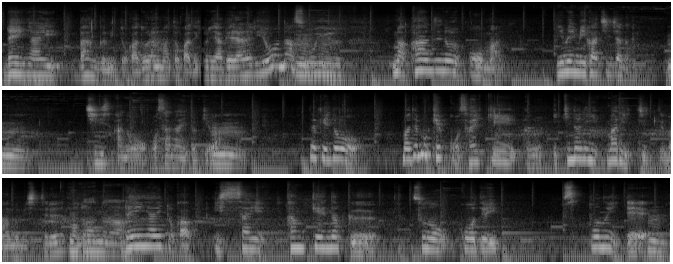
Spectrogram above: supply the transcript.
う恋愛番組とかドラマとかで取り上げられるようなそういう、うんうん。まあ感じのこうまあ夢見がちじゃないうん。小あの幼い時は、うん。だけどまあでも結構最近あのいきなりマリッジって番組知ってる？恋愛とか一切関係なくその工程を一すっぽ抜いて、うん。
